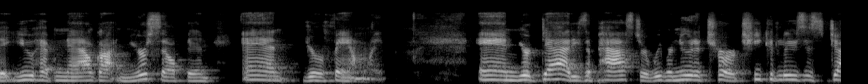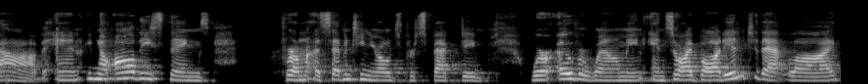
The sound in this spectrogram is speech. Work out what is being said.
that you have now gotten yourself in and your family. and your dad he's a pastor we were new to church he could lose his job and you know all these things from a 17 year old's perspective were overwhelming and so i bought into that lie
